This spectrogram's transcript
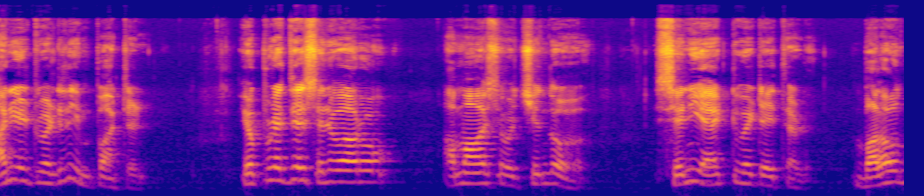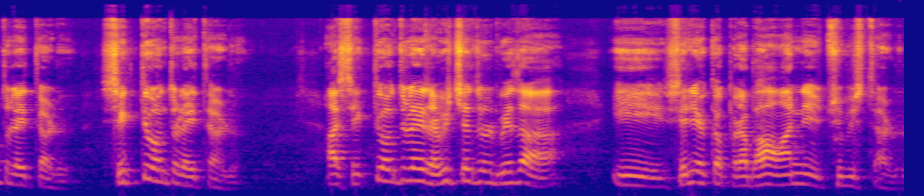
అనేటువంటిది ఇంపార్టెంట్. ఎప్పుడైతే శనివారం అమావాస్య వచ్చిందో శని యాక్టివేట్ అవుతాడు బలవంతుడైతాడు శక్తివంతుడైతాడు. ఆ శక్తివంతుడై రవిచంద్రుడి మీద ఈ శని యొక్క ప్రభావాన్ని చూపిస్తాడు.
